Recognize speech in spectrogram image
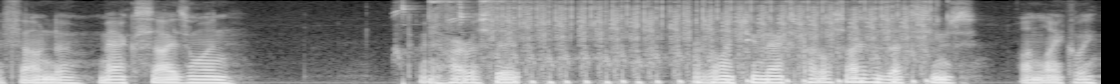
I found a max size one. I'm going to harvest it. There's only two max petal sizes. That seems unlikely.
